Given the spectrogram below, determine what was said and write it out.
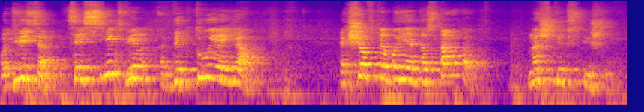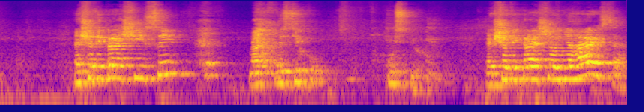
От дивіться, цей світ він диктує як. Якщо в тебе є достаток, значить ти успішний. Якщо ти краще їси, значить достиг успіху. Якщо ти краще одягаєшся,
